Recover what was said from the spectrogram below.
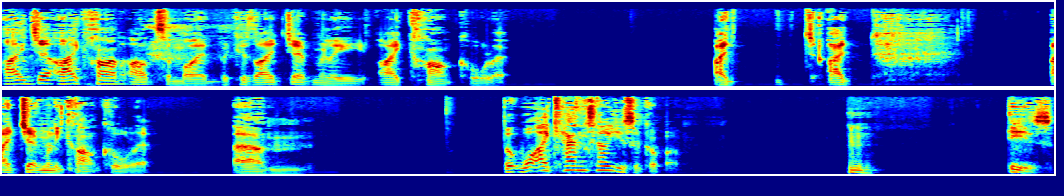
I, ge- I can't answer mine because I generally I can't call it. I I generally can't call it. Um, but what I can tell you, Zagoba, Hmm. is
